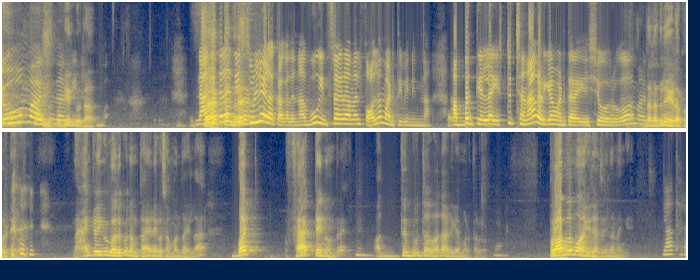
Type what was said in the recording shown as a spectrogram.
ಟೂ ಮಚ್ ಏನ್ ಗೊತ್ತಾ? ನಾವ್ ಈ ತರ ನೀವು ಸುಳ್ಳು ಹೇಳಕ್ಕಾಗಲ್ಲ. ನಾವು ಇನ್ಸ್ಟಾಗ್ರಾಮ್ ಅಲ್ಲಿ ಫಾಲೋ ಮಾಡ್ತೀವಿ ನಿಮ್ನ. ಹಬ್ಬಕ್ಕೆಲ್ಲ ಎಷ್ಟು ಚೆನ್ನಾಗಿ ಅಡ್ಗೆ ಮಾಡ್ತಾರೆ ಯಶು ಅವರು. ನಾನು ಅದನ್ನೇ ಹೇಳಕ್ ಹೊರಟೆ ಆ್ಯಂಕರಿಂಗಿಗೂ ಅದಕ್ಕೂ ನಮ್ಮ ತಾಯಣಿಗೂ ಸಂಬಂಧ ಇಲ್ಲ. ಬಟ್ ಫ್ಯಾಕ್ಟ್ ಏನು ಅಂದ್ರೆ ಅದ್ಭುತವಾದ ಅಡುಗೆ ಮಾಡ್ತಾಳೆ ಪ್ರಾಬ್ಲಮು ಆಗಿದೆ ಅದರಿಂದ ನನಗೆ ಯಾವ ತರ?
